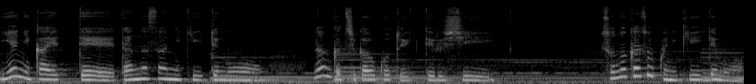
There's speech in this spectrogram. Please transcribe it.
家に帰って旦那さんに聞いてもなんか違うこと言ってるしその家族に聞いても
